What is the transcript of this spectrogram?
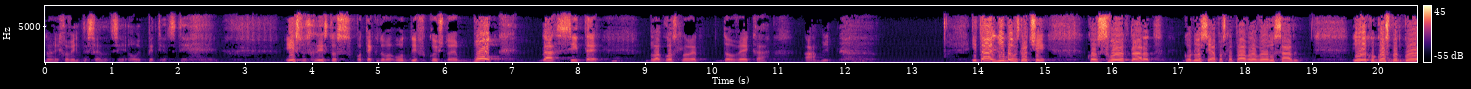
на Иховините сведоци, овој петиот стих. Исус Христос потекнува од нив, кој што е Бог на сите, благословен до века. Амин. И таа љубов, значи, кој својот народ го носи апостол Павле во Иерусалим, иеко Господ го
